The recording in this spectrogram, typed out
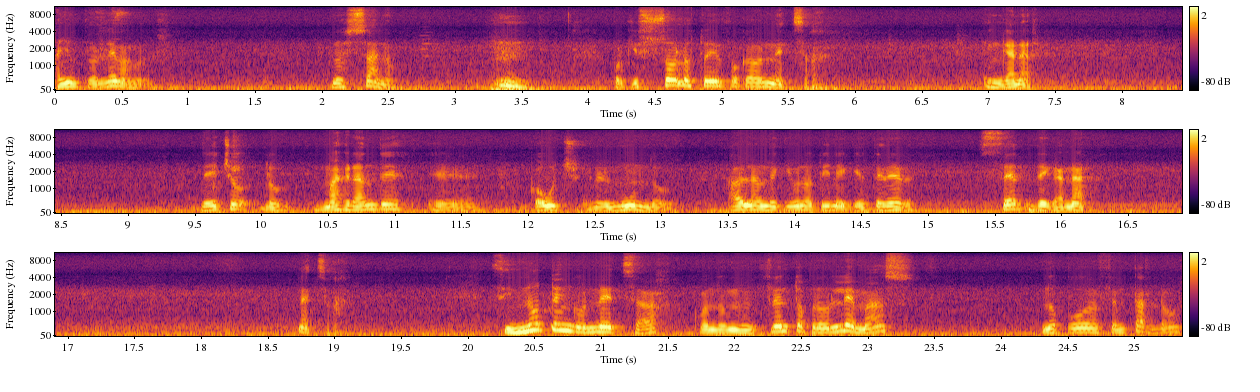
Hay un problema con eso. No es sano. Porque solo estoy enfocado en Netzach, en ganar. De hecho, los más grandes eh, coach en el mundo hablan de que uno tiene que tener sed de ganar. Netzach. Si no tengo Netzach, cuando me enfrento a problemas, no puedo enfrentarlos,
